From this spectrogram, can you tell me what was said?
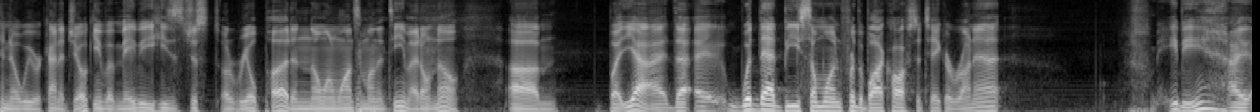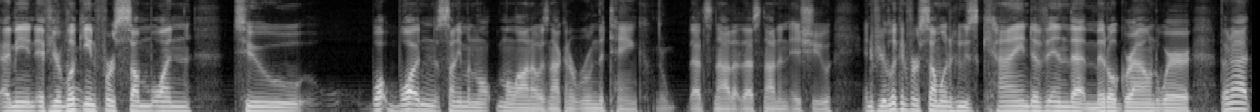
I know, we were kind of joking, but maybe he's just a real pud and no one wants him on the team. I don't know. Um, but yeah, that would that be someone for the Blackhawks to take a run at? Maybe. I, I mean, if you're looking for someone to, what one Sonny Milano is not going to ruin the tank. That's not a, that's not an issue. And if you're looking for someone who's kind of in that middle ground where they're not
